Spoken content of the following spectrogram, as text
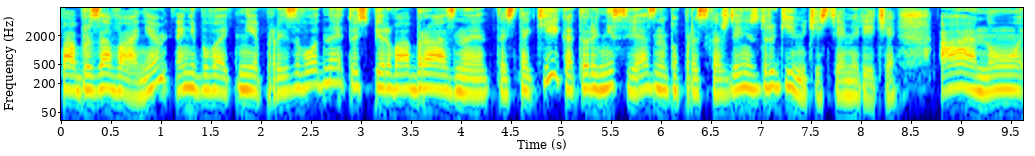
По образованию они бывают непроизводные, то есть первообразные, то есть такие, которые не связаны по происхождению с другими частями речи. А, но,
